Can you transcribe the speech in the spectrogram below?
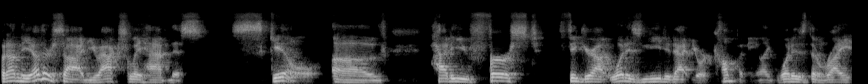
But on the other side, you actually have this skill of how do you first figure out what is needed at your company? Like, what is the right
